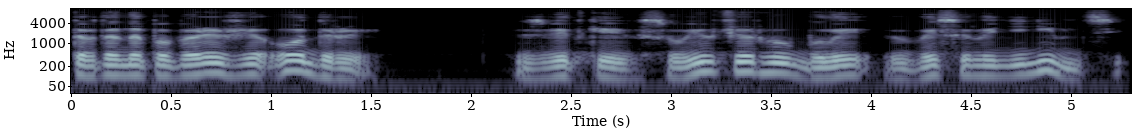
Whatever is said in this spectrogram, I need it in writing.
тобто на побережжя Одри, звідки, в свою чергу, були виселені німці.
